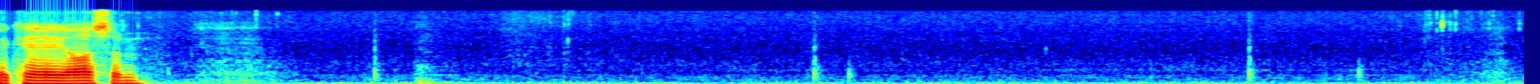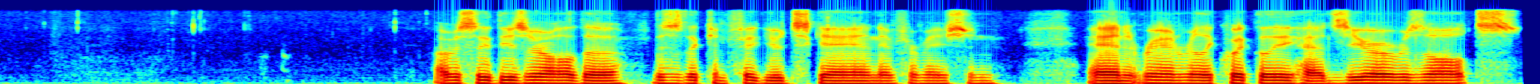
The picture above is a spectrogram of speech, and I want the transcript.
Okay, awesome. Obviously these are all the this is the configured scan information. And it ran really quickly had zero results.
